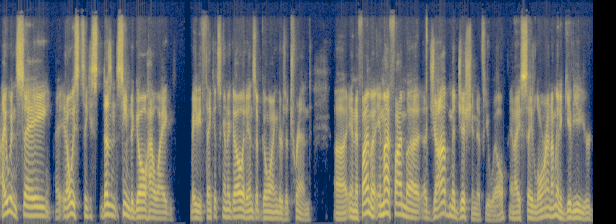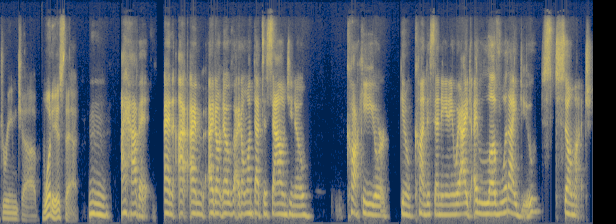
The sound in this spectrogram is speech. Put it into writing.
I wouldn't say it always t- doesn't seem to go how I maybe think it's going to go. It ends up going. There's a trend, uh, and if I'm a if I'm a, a job magician, if you will, and I say, Lauren, I'm going to give you your dream job. What is that? Mm, I have it, and I, I'm I don't know. I don't want that to sound, you know, cocky or you know condescending anyway. I I love what I do so much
